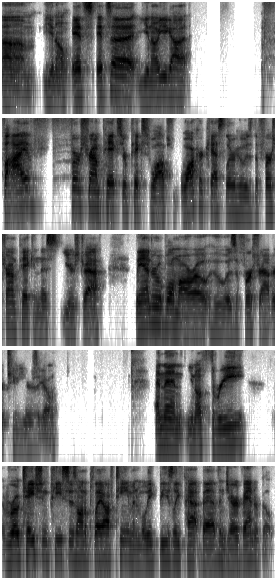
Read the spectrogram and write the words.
um, you know, it's it's a, you know, you got five first round picks or pick swaps. Walker Kessler, who was the first round pick in this year's draft, Leandro Bolmaro, who was a first rounder two years ago. And then, you know, three rotation pieces on a playoff team and Malik Beasley, Pat Bev, and Jared Vanderbilt.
